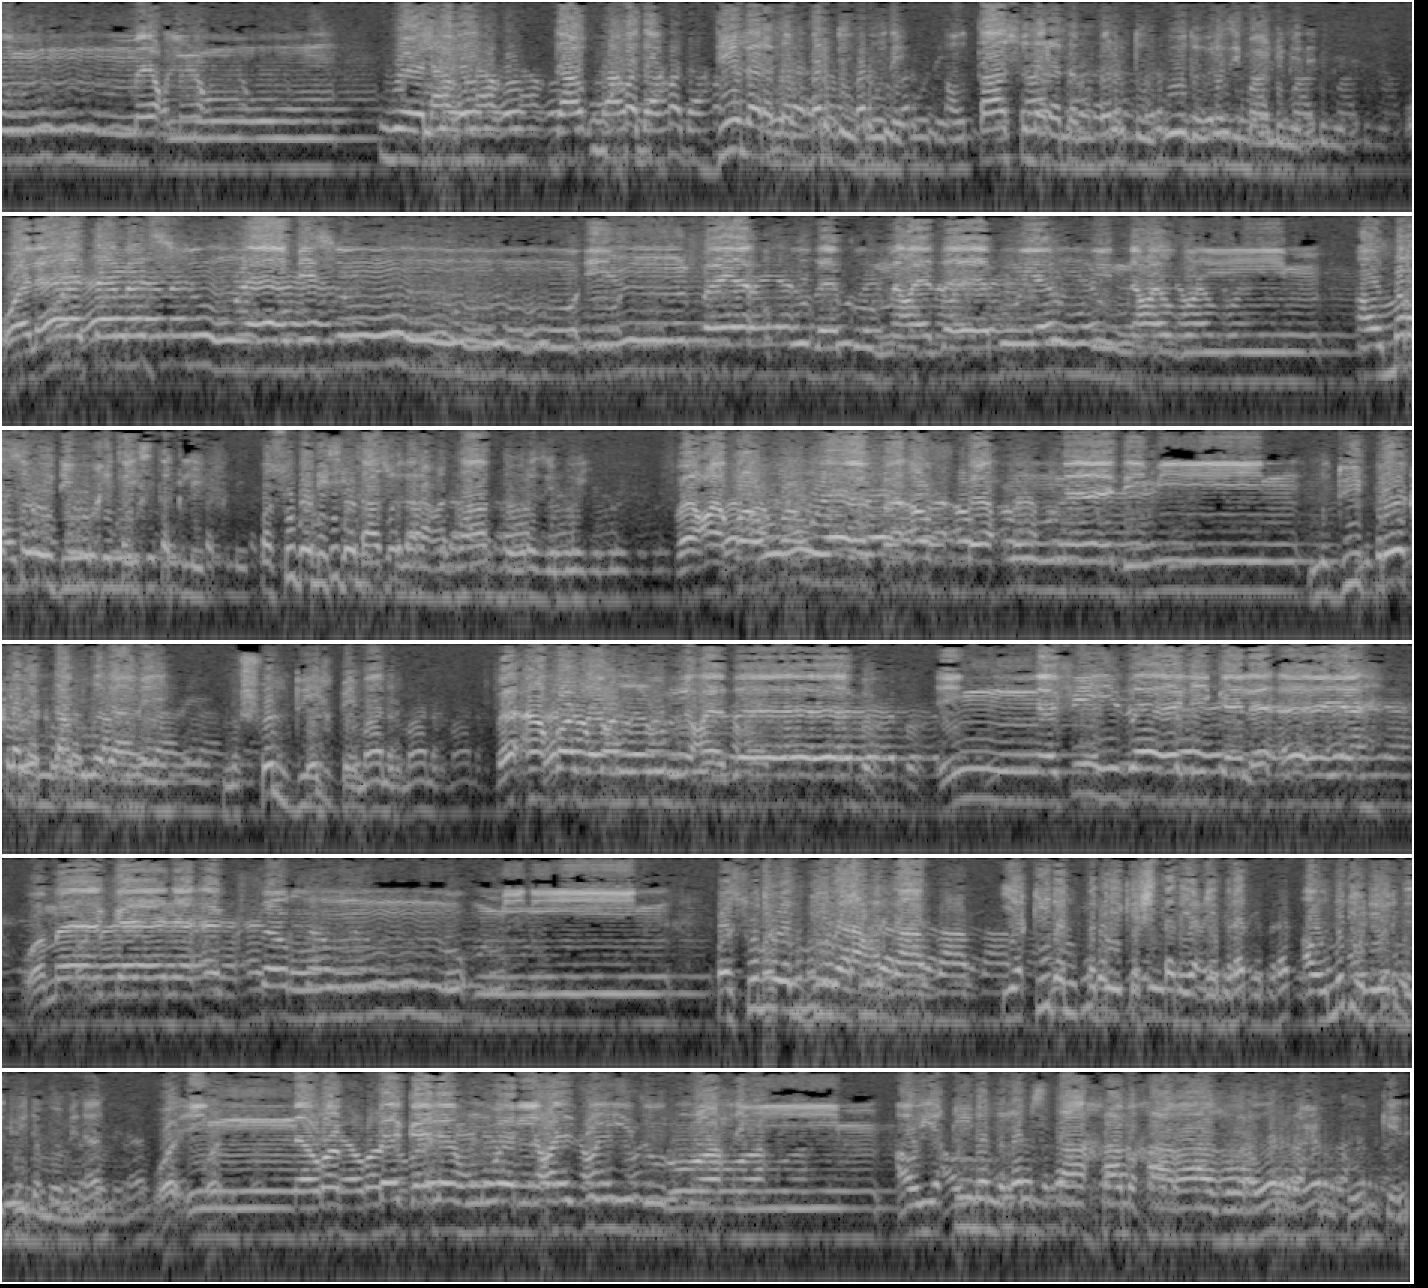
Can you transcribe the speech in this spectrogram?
معلوم. ویل هغه دا اوښه ده دې لره نمبر د اوبو دی او تاسو لره نمبر د اوبو د ورځې معلومې دي. ولا تمسوها بسوء فيأخذكم عذاب يوم عظيم. أو مرسل دی اوخه ته هیڅ تکلیف پسو بنی سي تاسو لره عذاب د ورځې لوی فعقروها فأصبحوا نادمين. نو دوی پریکړه اندامونه داغه نو شول دوی پیمانه فأخذهم العذاب. إن في ذلك لآية. وما كان أكثرهم مؤمنين. پسونی ول دوی لره عذاب. یقینا په دې کې شته عبرت أو ندی ډیر د دوی مؤمنان. وإن ربك لهو العزيز الرحيم. أو یقینا رب ستا خامخا غاز ور رحم کې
